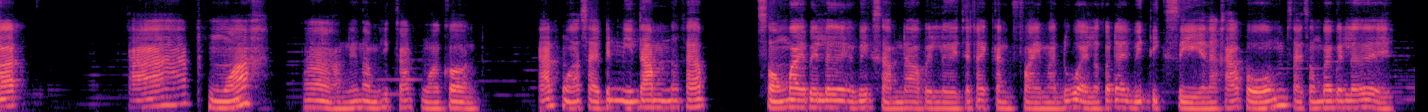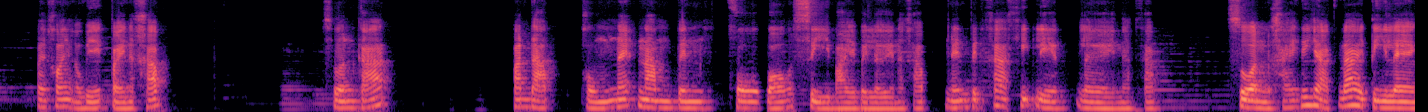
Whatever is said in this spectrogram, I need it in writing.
าร์ดการ์ดหัวอ่าแนะนำที่การ์ดหัวก่อนการ์ดหัวใส่เป็นหมีดำนะครับสองใบไปเลยเวกสามดาวไปเลย จะได้กันไฟมาด้วย แล้วก็ได้วิติกซีนะครับผมใส่สองใบไปเลย ค่อยๆเอาเวกไปนะครับ ส่วนการ์ดประดับ ผมแนะนำเป็นโคบอลสี่ใบไปเลยนะครับ เน้นเป็นค่าคิดเลทเลยนะครับ ส่วนใครที่อยากได้ตีแรง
